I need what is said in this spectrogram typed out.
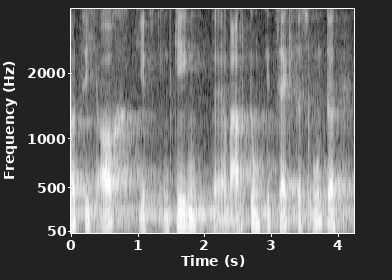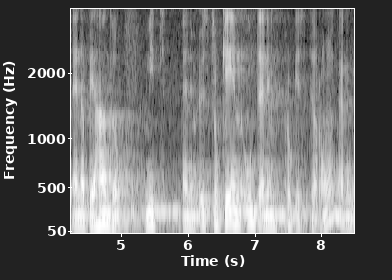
hat sich auch jetzt entgegen der Erwartung gezeigt, dass unter einer Behandlung mit einem Östrogen und einem Progesteron, einem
